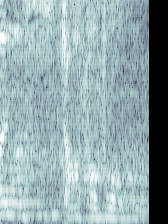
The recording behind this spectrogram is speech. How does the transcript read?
Unstoppable.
